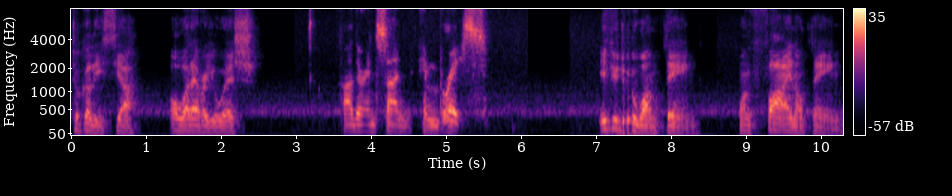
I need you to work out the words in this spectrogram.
to Galicia or whatever you wish. Father and son embrace. If you do one thing, one final thing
